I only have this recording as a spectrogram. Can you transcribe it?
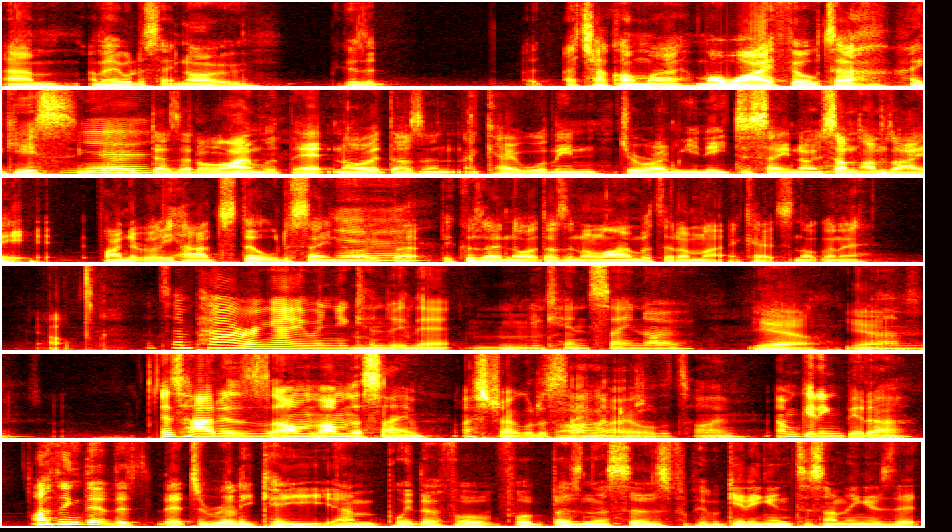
um, I'm able to say no because it, I- chuck on my, my why filter, I guess, and Yeah. go, does it align with that? No, it doesn't. Okay, well then, Jerome, you need to say no. Sometimes I find it really hard still to say Yeah. no, but because I know it doesn't align with it, I'm like, okay, it's not going to help. It's empowering, eh, when you can Mm. do that. When you can say no. Yeah, yeah. Um, so. As hard as I'm, I'm the same. I struggle to say hard. no all the time. I'm getting better. I think that that's, that's a really key um, point though for, for businesses, for people getting into something, is that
